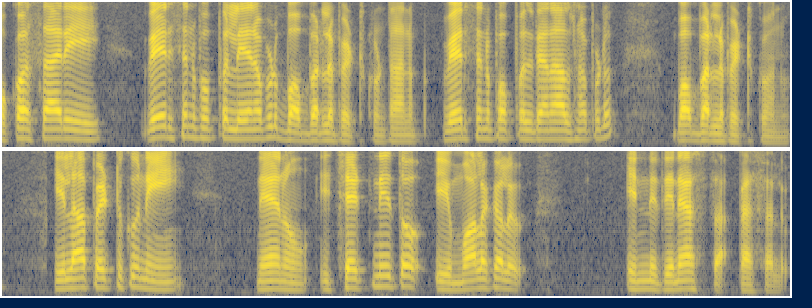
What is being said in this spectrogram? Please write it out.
ఒక్కోసారి వేరుశెనపప్పులు లేనప్పుడు బొబ్బర్లు పెట్టుకుంటాను. వేరుశెనపప్పులు తినాల్సినప్పుడు బొబ్బర్లు పెట్టుకోను. ఇలా పెట్టుకుని నేను ఈ చట్నీతో ఈ మొలకలు ఇన్ని తినేస్తా పెసలు.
